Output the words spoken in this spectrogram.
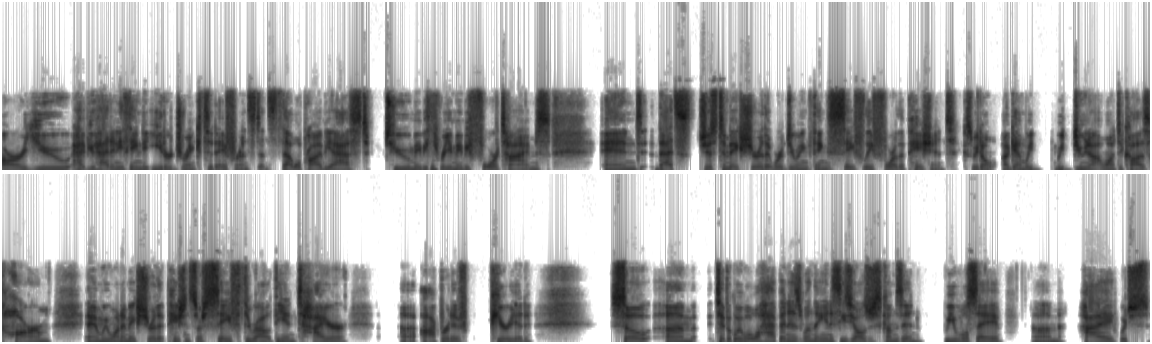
are you have you had anything to eat or drink today? for instance. That will probably be asked two maybe three maybe four times. And that's just to make sure that we're doing things safely for the patient. Because we don't again we we do not want to cause harm and we want to make sure that patients are safe throughout the entire uh, operative period. So um, typically, what will happen is when the anesthesiologist comes in, we will say, um, "Hi, which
